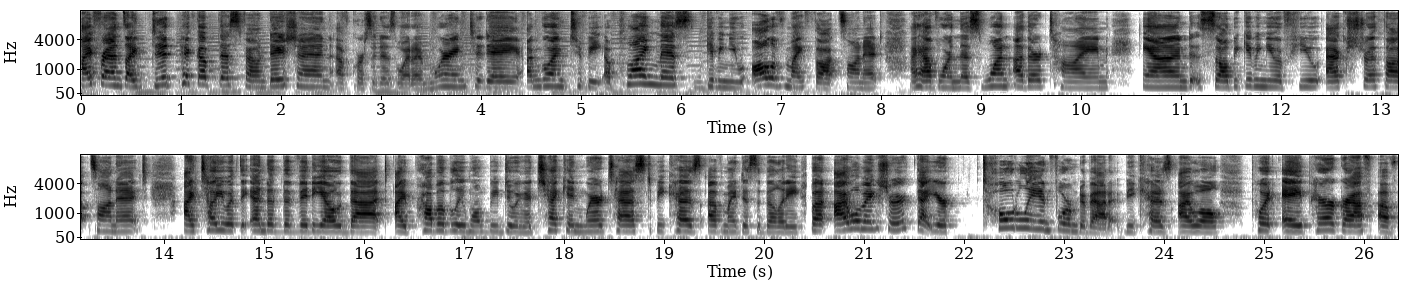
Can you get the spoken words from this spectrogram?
Hi friends, I did pick up this foundation. Of course it is what I'm wearing today. I'm going to be applying this, giving you all of my thoughts on it. I have worn this one other time and so I'll be giving you a few extra thoughts on it. I tell you at the end of the video that I probably won't be doing a check-in wear test because of my disability, but I will make sure that you're totally informed about it because I will put a paragraph of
